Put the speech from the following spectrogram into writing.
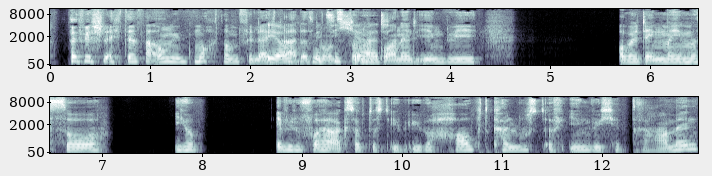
weil wir schlechte Erfahrungen gemacht haben, vielleicht Ja, auch, dass mit wir uns Sicherheit. dann auch gar nicht irgendwie, aber ich denke mir immer so, ich habe, wie du vorher auch gesagt hast, ich habe überhaupt keine Lust auf irgendwelche Dramen.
